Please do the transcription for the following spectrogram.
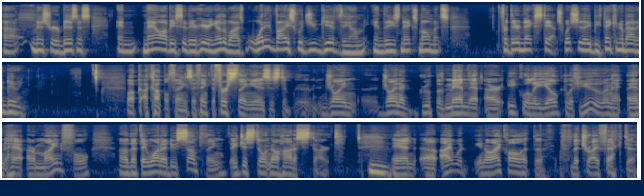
uh, ministry or business. And now, obviously, they're hearing otherwise. What advice would you give them in these next moments for their next steps? What should they be thinking about and doing? Well, a couple things. I think the first thing is is to uh, join join a group of men that are equally yoked with you and and ha- are mindful uh, that they want to do something. They just don't know how to start. And uh, I would, you know, I call it the the trifecta.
